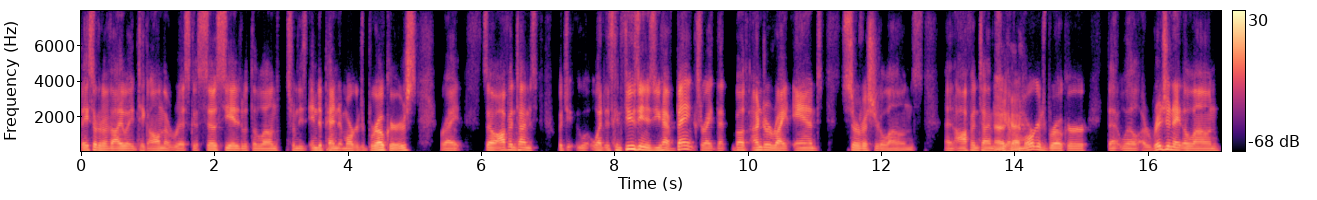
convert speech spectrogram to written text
they sort of evaluate and take on the risk associated with the loans from these independent mortgage brokers, right? So oftentimes, what you, what is confusing is you have banks, right, that both underwrite and service your loans, and oftentimes you have a mortgage broker that will originate a loan,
